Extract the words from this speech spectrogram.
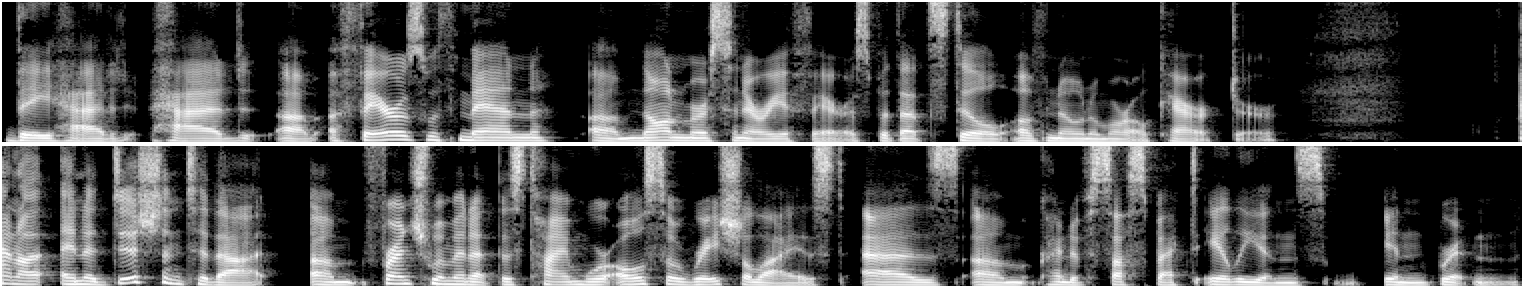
They had had uh, affairs with men, um, non mercenary affairs, but that's still of known immoral character. And uh, in addition to that, um, French women at this time were also racialized as um, kind of suspect aliens in Britain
